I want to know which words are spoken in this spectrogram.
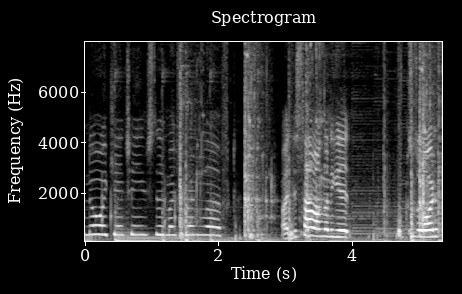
No, I can't change it. My friend left. Alright, this time I'm gonna get sword.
